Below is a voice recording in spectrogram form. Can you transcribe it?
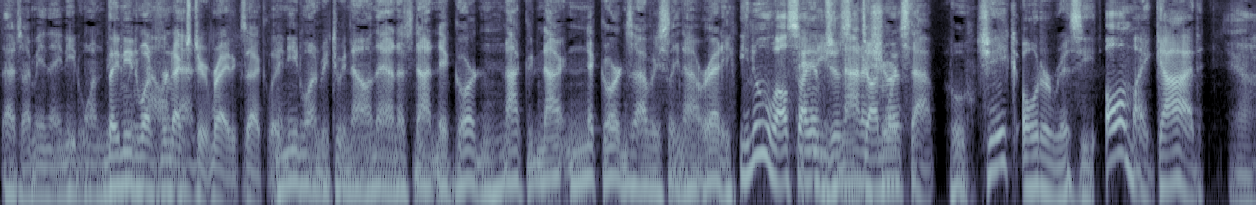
that's. I mean, they need one. They need one for next then. year, right? Exactly. They need one between now and then. It's not Nick Gordon. Not, not Nick Gordon's obviously not ready. You know who else I am just not a done shortstop. with? Who? Jake Odorizzi. Oh my God. Yeah.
